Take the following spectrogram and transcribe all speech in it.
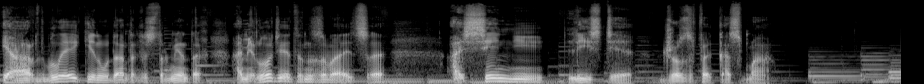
и Арт Блейки на ударных инструментах. А мелодия это называется «Осенние листья» Джозефа Косма. Thank you.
